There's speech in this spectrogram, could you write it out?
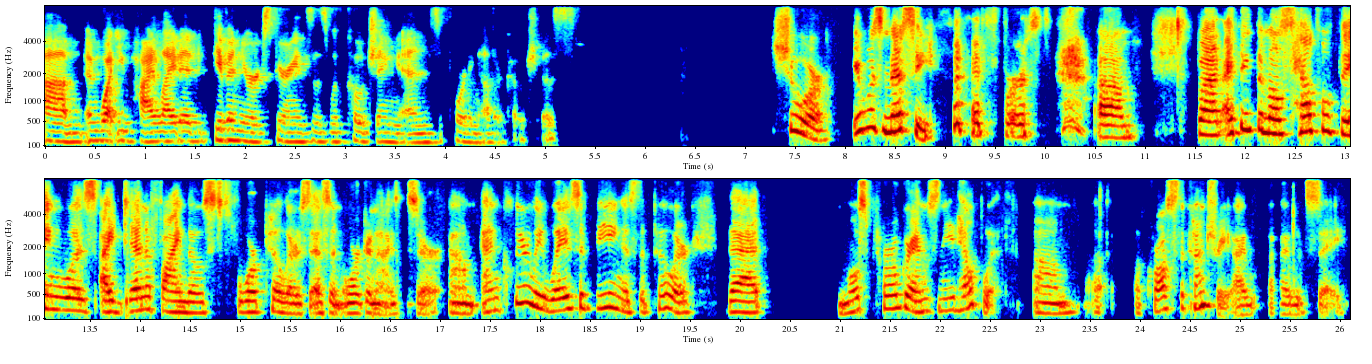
um, and what you highlighted given your experiences with coaching and supporting other coaches? Sure. It was messy at first. Um, but I think the most helpful thing was identifying those four pillars as an organizer. Um, and clearly, ways of being is the pillar that most programs need help with um, uh, across the country, I, I would say.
